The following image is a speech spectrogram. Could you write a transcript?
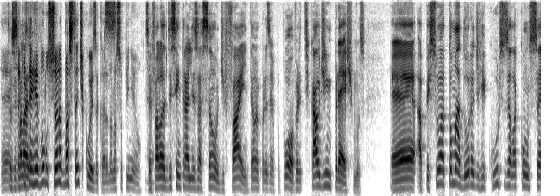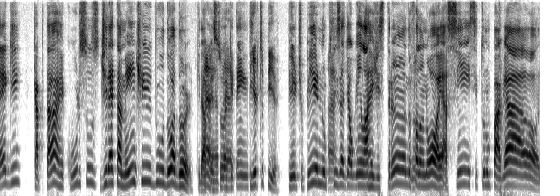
É, Então você isso fala- aqui revoluciona bastante coisa, cara, na nossa opinião. Você fala de descentralização, DeFi, então é, por exemplo, pô, vertical de empréstimos. É, a pessoa tomadora de recursos, ela consegue captar recursos diretamente do doador, que da É, pessoa é que tem Peer-to-peer. peer-to-peer, não precisa de alguém lá registrando, Não. falando, ó, é assim, se tu não pagar, ó,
